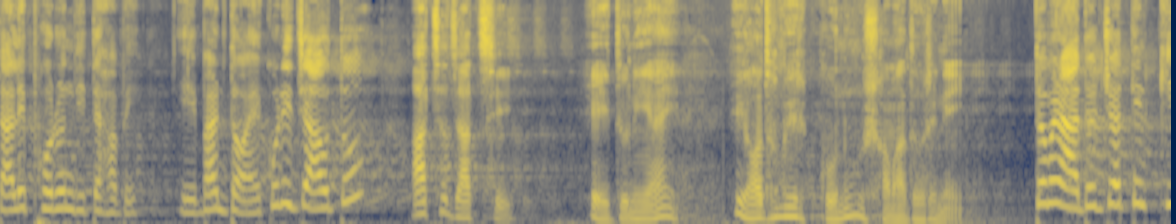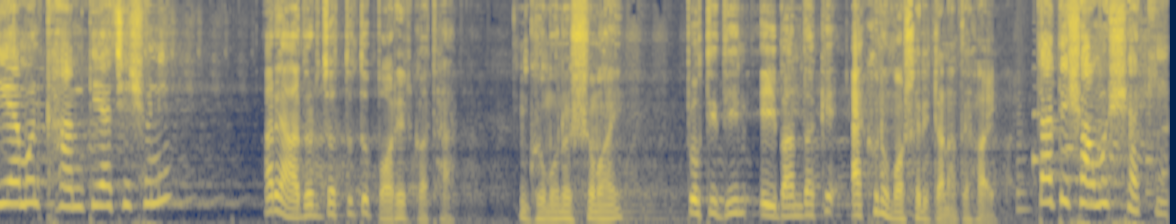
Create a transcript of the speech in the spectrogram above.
ডালে ফোড়ন দিতে হবে। এবার দয়া করে যাও তো। আচ্ছা যাচ্ছি। এই দুনিয়ায় এই অধমের কোনো সমাদর নেই। তোমার আদর যত্নের কি এমন খামতি আছে শুনি? আরে আদর যত্ন তো পরের কথা। ঘুমানোর সময় প্রতিদিন এই বান্দাকে এখনও মশারি টানাতে হয়। তাতে সমস্যা কি?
